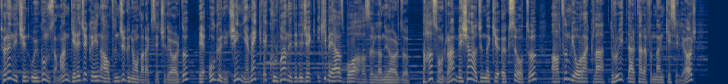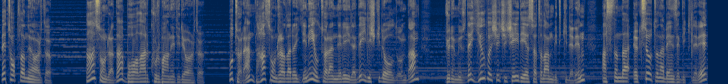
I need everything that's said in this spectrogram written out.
Tören için uygun zaman gelecek ayın 6. günü olarak seçiliyordu ve o gün için yemek ve kurban edilecek iki beyaz boğa hazırlanıyordu. Daha sonra meşe ağacındaki ökse otu altın bir orakla druidler tarafından kesiliyor ve toplanıyordu. Daha sonra da boğalar kurban ediliyordu. Bu tören daha sonraları yeni yıl törenleriyle de ilişkili olduğundan günümüzde yılbaşı çiçeği diye satılan bitkilerin aslında ökse otuna benzedikleri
